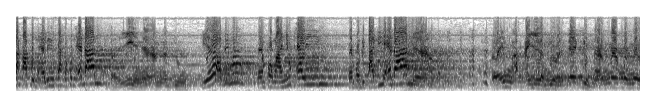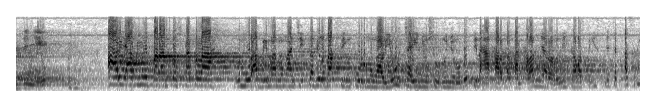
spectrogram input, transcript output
sakapeung eling, sakapeung edan. saingan tuh Iya abdi mah tempo nganyuk eling, tempo ditagih edan. ya lain ayo lemur teh di mana mengertinya Ari abdi parantos katelah lemur Abdi Manung ngancikna di lebak singkur nu ngaliuh cai nyusu nu nyurudut tina akar tatangkalan nyara ka wastiis is nyecep asri.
